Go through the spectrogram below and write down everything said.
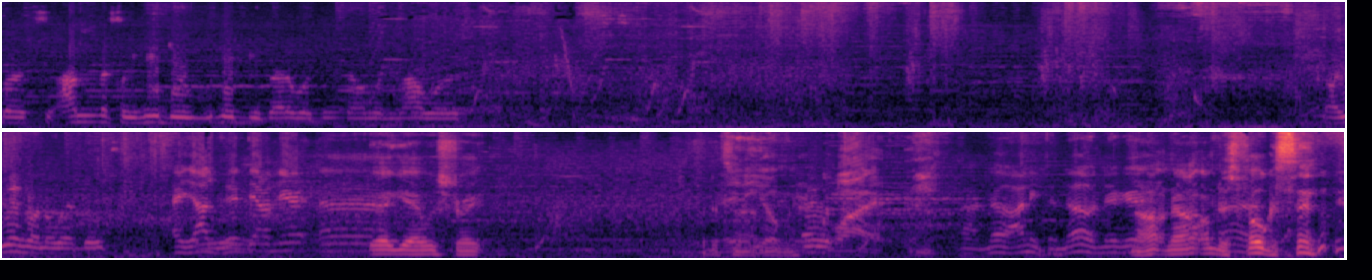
But honestly, he'd do, he'd do better with jungle than I would. Oh, you ain't going nowhere, bitch. Hey, y'all good down there? Uh, Yeah, yeah, we straight. For the time Eddie being. quiet. I know. I need to know, nigga. No, no, I'm just focusing.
